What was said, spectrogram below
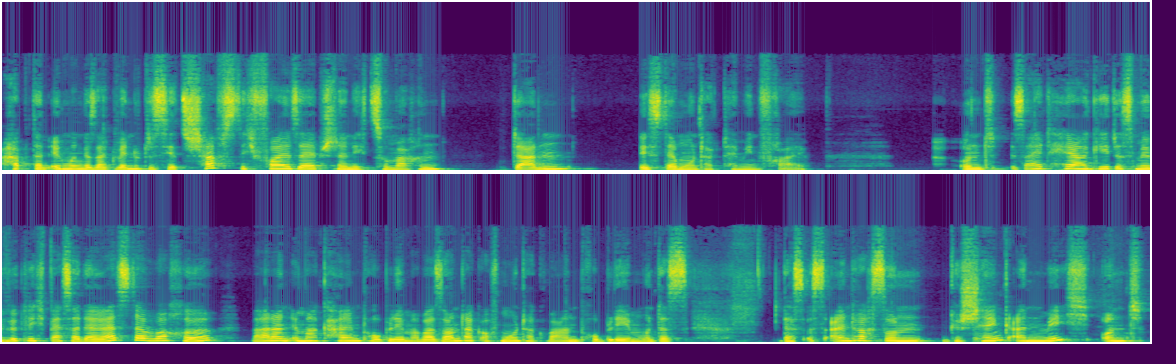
habe dann irgendwann gesagt, wenn du das jetzt schaffst, dich voll selbstständig zu machen, dann ist der Montagtermin frei. Und seither geht es mir wirklich besser. Der Rest der Woche war dann immer kein Problem, aber Sonntag auf Montag war ein Problem. Und das, das ist einfach so ein Geschenk an mich und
